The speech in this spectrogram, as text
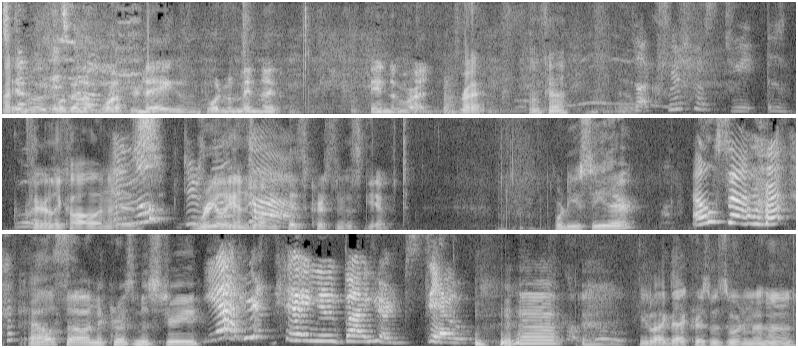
I And do. we're cooking up on bread. Western eggs and putting them in the in the bread. Right? Okay. That Christmas tree is good. Clearly, Colin is really enjoying his Christmas gift. What do you see there? Elsa! Elsa on the Christmas tree. yeah, he's hanging by himself. you like that Christmas ornament, huh?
